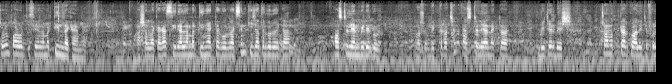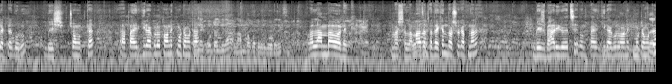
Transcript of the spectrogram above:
চলুন পরবর্তী সিরিয়াল নাম্বার তিন দেখাই আমরা। মাসাল্লাহ কাকা সিরিয়াল নাম্বার তিনে একটা গরু রাখছেন। কি জাতের গরু এটা? অস্ট্রেলিয়ান। বিটের গরু। দর্শক দেখতে পাচ্ছেন অস্ট্রেলিয়ান একটা বিটের বেশ চমৎকার কোয়ালিটি ফুল একটা গরু বেশ চমৎকার। পায়ের গিরাগুলো তো অনেক মোটা মোটা। আবার লম্বাও অনেক মার্শাল্লাহ মাজাটা দেখেন দর্শক আপনারা। বেশ ভারী রয়েছে এবং পায়ের গিরাগুলো অনেক মোটা মোটা।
